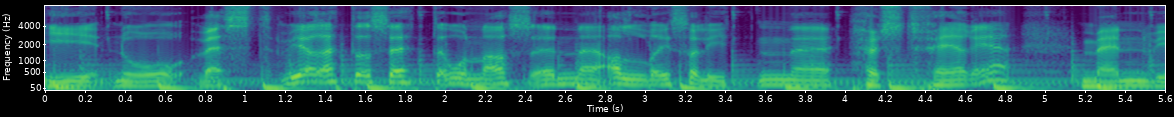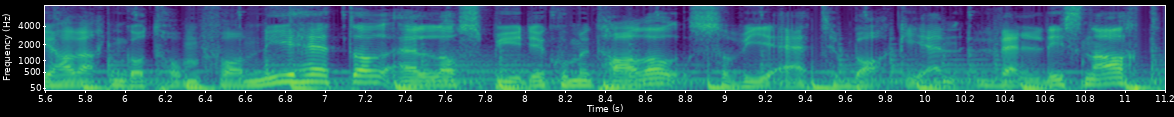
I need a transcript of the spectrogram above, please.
i nordvest. Vi har rett og slett unna oss en aldri så liten eh, høstferie, men vi har verken gått tom for nyheter eller spydige kommentarer, så vi er tilbake igjen veldig snart.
